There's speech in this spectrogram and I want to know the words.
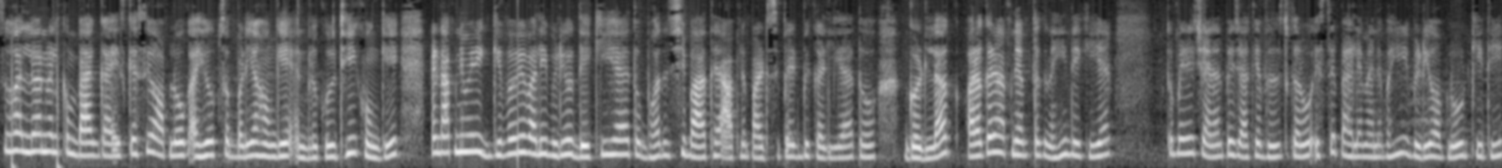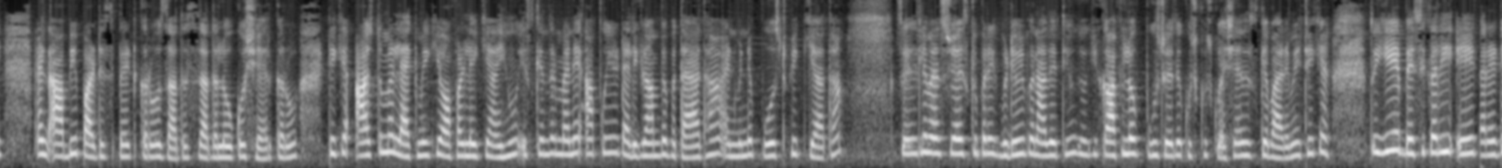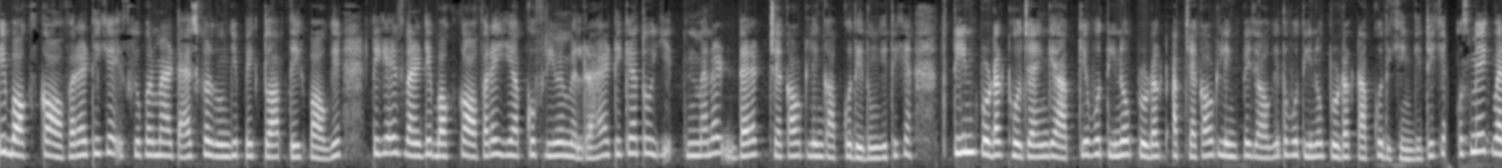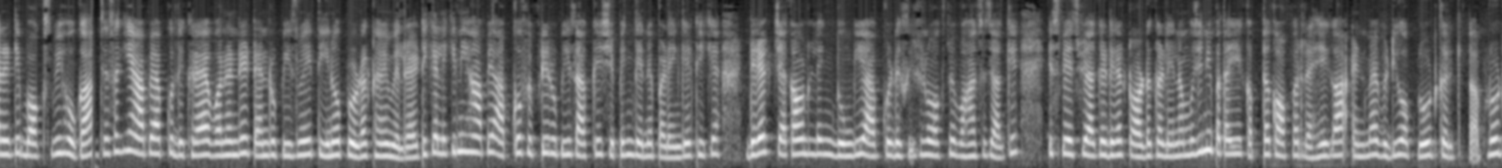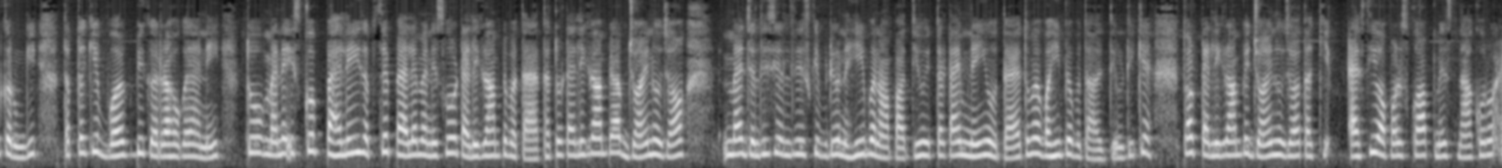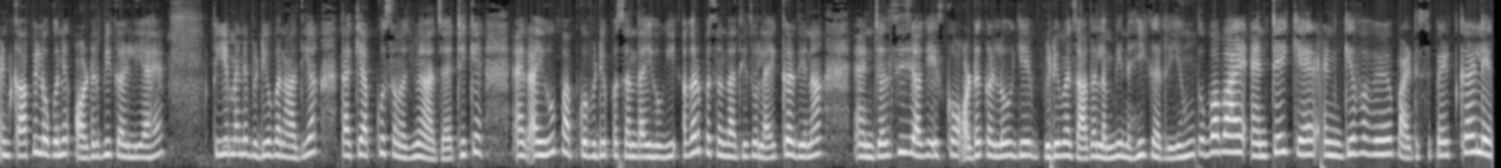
So hello and welcome back guys कैसे हो आप लोग? आई होप सब बढ़िया होंगे एंड बिल्कुल ठीक होंगे. एंड आपने मेरी गिव अवे वाली वीडियो देखी है तो बहुत अच्छी बात है. आपने पार्टिसिपेट भी कर लिया तो गुड लक और अगर आपने अब तक नहीं देखी है तो मेरे चैनल पे जाके विज़िट करो। इससे पहले मैंने वही वीडियो अपलोड की थी एंड आप भी पार्टिसिपेट करो ज़्यादा से ज़्यादा लोगों को शेयर करो। ठीक है आज तो मैं लैकमे की ऑफ़र लेके आई हूँ। इसके अंदर मैंने आपको ये टेलीग्राम पर बताया था एंड मैंने पोस्ट भी किया था। सो so, इसलिए मैं सोचा इसके ऊपर एक वीडियो भी बना देती हूँ क्योंकि काफ़ी लोग पूछ रहे थे कुछ कुछ क्वेश्चन इसके बारे में ठीक है? तो ये बेसिकली एक वैनिटी बॉक्स का ऑफ़र है ठीक है? इसके ऊपर मैं अटैच कर दूँगी पिक तो आप देख पाओगे। ठीक है इस वैनिटी बॉक्स का ऑफ़र है ये आपको फ्री में मिल रहा है ठीक है? तो ये मैंने डायरेक्ट चेकआउट लिंक आपको दे दूँगी ठीक है? तो तीन प्रोडक्ट हो जाएँगे आपके वो तीनों प्रोडक्ट आप चेकआउट लिंक पे जाओगे तो वो तीनों प्रोडक्ट आपको दिखेंगे, ठीक है? उसमें एक वैनिटी बॉक्स भी होगा। जैसा कि यहाँ पे आपको दिख रहा है वन हंड्रेड टेन रुपीज़ में तीनों प्रोडक्ट हमें मिल रहा है, ठीक है? लेकिन यहाँ पे आपको फिफ्टी रुपीज़ आपके शिपिंग देने पड़ेंगे, ठीक है? डायरेक्ट चेकआउट लिंक दूँगी आपको डिस्क्रिप्शन बॉक्स में, वहाँ से जाके इस पेज पे आके डायरेक्ट ऑर्डर कर लेना। मुझे नहीं पता ये कब तक ऑफ़र रहेगा एंड मैं वीडियो अपलोड अपलोड करूँगी, तब तक ये वर्क भी कर रहा होगा या नहीं। तो मैंने इसको पहले ही, सबसे पहले मैंने इसको टेलीग्राम पे बताया था। तो टेलीग्राम पे आप ज्वाइन हो जाओ। मैं जल्दी से जल्दी इसकी वीडियो नहीं बना पाती हूँ, इतना टाइम नहीं होता है तो मैं वहीं पे बता देती हूँ? ठीक है? तो आप टेलीग्राम पे ज्वाइन हो जाओ ताकि ऐसी ऑफर्स को आप मिस ना करो एंड काफ़ी लोगों ने ऑर्डर भी कर लिया है। तो ये मैंने वीडियो बना दिया ताकि आपको समझ में आ जाए, ठीक है? एंड आई होप आपको वीडियो पसंद आई होगी। अगर पसंद आती है तो लाइक कर देना एंड जल्द से जाके इसको ऑर्डर कर लो। ये वीडियो मैं ज़्यादा लंबी नहीं कर रही हूँ। तो bye and take care and giveaway में पार्टिसिपेट कर लेना।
